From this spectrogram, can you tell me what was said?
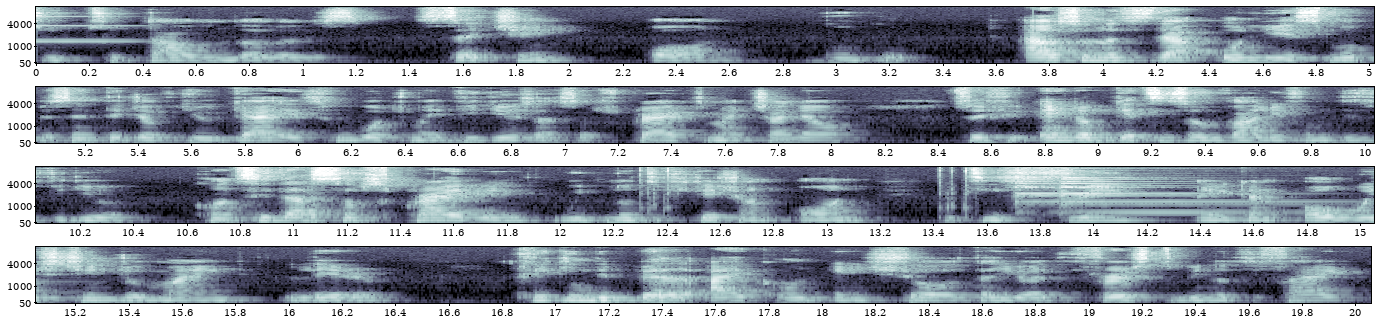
to $2,000 searching on Google. I also noticed that only a small percentage of you guys who watch my videos are subscribed to my channel. So if you end up getting some value from this video, consider subscribing with notification on. It is free and you can always change your mind later. Clicking the bell icon ensures that you are the first to be notified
